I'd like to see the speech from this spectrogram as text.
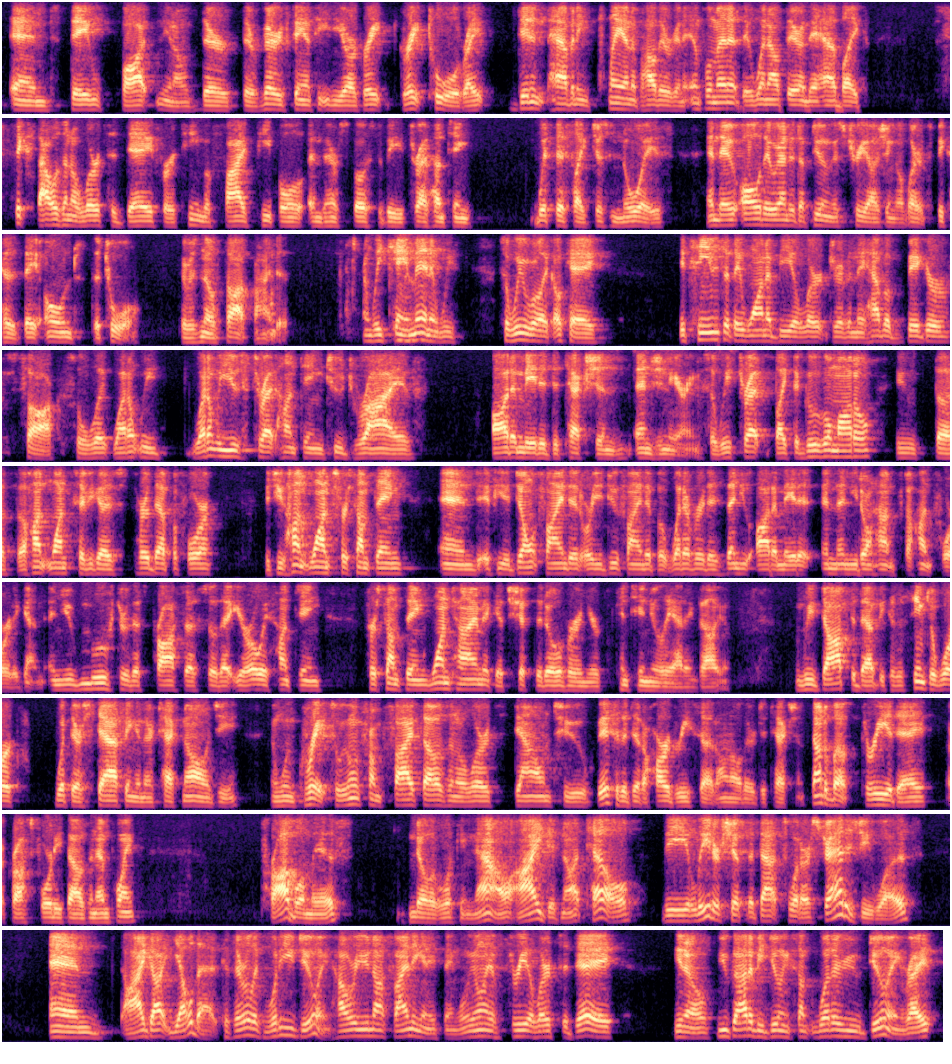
and they bought, you know, their their very fancy EDR, great great tool, right? Didn't have any plan of how they were going to implement it. They went out there and they had like 6,000 alerts a day for a team of five people, and they're supposed to be threat hunting with this like just noise. And they all they ended up doing was triaging alerts because they owned the tool. There was no thought behind it. And we came in and we so we were like, okay, it seems that they want to be alert driven. They have a bigger SOC. So why don't we why don't we use threat hunting to drive automated detection engineering? So we threat like the Google model. You the the hunt once. Have you guys heard that before? That you hunt once for something, and if you don't find it or you do find it, but whatever it is, then you automate it, and then you don't have to hunt for it again. And you move through this process so that you're always hunting for something. One time it gets shifted over, and you're continually adding value. We adopted that because it seemed to work with their staffing and their technology and went great. So we went from 5,000 alerts down to basically did a hard reset on all their detections, down to about three a day across 40,000 endpoints. Problem is, no, looking now, I did not tell the leadership that that's what our strategy was. And I got yelled at because they were like, what are you doing? How are you not finding anything? Well, we only have three alerts a day. You know, you got to be doing something. What are you doing? Right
